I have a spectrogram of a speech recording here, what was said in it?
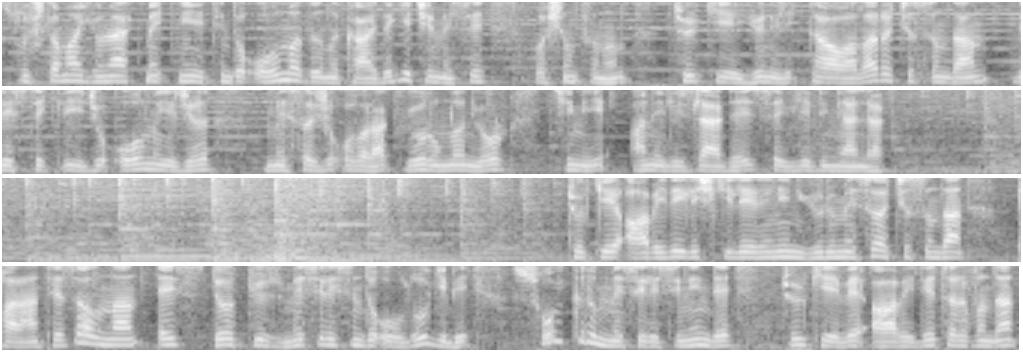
suçlama yöneltmek niyetinde olmadığını kayda geçirmesi Washington'ın Türkiye'ye yönelik davalar açısından destekleyici olmayacağı mesajı olarak yorumlanıyor kimi analizlerde sevgili dinleyenler. Türkiye-ABD ilişkilerinin yürümesi açısından paranteze alınan S-400 meselesinde olduğu gibi soykırım meselesinin de Türkiye ve ABD tarafından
